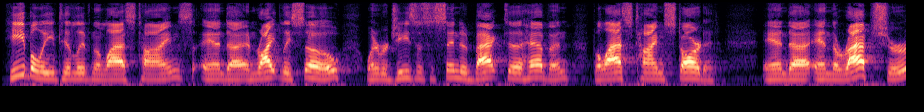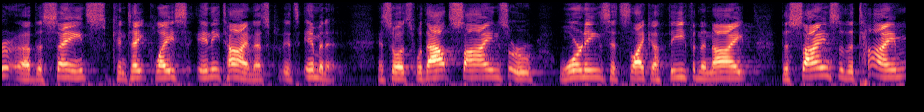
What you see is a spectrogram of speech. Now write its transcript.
he believed he lived in the last times, and, uh, and rightly so. Whenever Jesus ascended back to heaven, the last time started. And, uh, and the rapture of the saints can take place anytime. That's, it's imminent. And so it's without signs or warnings. It's like a thief in the night. The signs of the time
